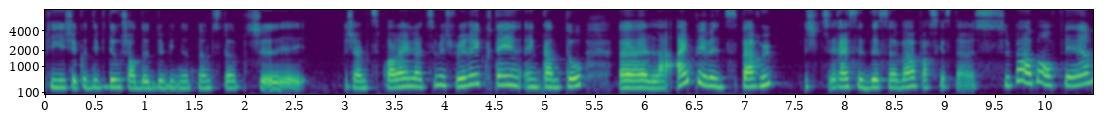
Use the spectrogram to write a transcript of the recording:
puis j'écoute des vidéos genre de 2 minutes non-stop. J'ai un petit problème là-dessus, mais je vais réécouter Encanto. Euh, la hype avait disparu. Je dirais c'est décevant parce que c'était un super bon film.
